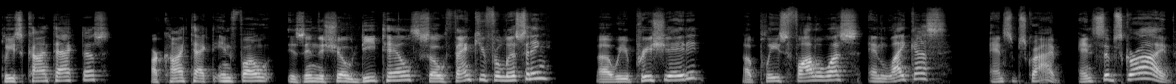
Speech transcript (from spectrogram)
please contact us. Our contact info is in the show details. So thank you for listening. Uh, we appreciate it. Uh, please follow us and like us and subscribe. And subscribe.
